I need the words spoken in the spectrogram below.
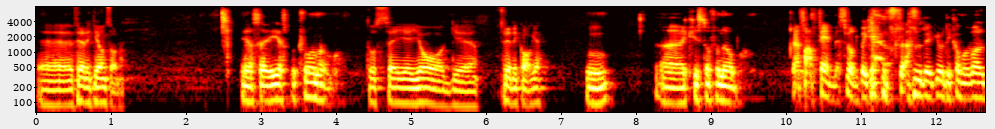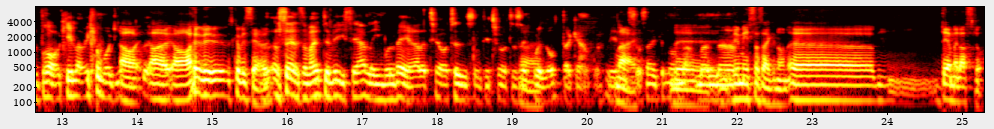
eh, Fredrik Jönsson. Jag säger Jesper Kvarnhammar. Då säger jag eh, Fredrik Age. Mm. Eh, Ja, fan, fem är svårt att begränsa. Alltså, det, det kommer att vara bra killar vi kommer att glömma. Ja, ja, ja ska vi se. Och sen så var inte vi så jävla involverade 2000 till 2007 2008 kanske. Vi Nej, missar säkert någon det, där. Men eh, vi missar säkert någon. Uh, Demi Laszlo.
